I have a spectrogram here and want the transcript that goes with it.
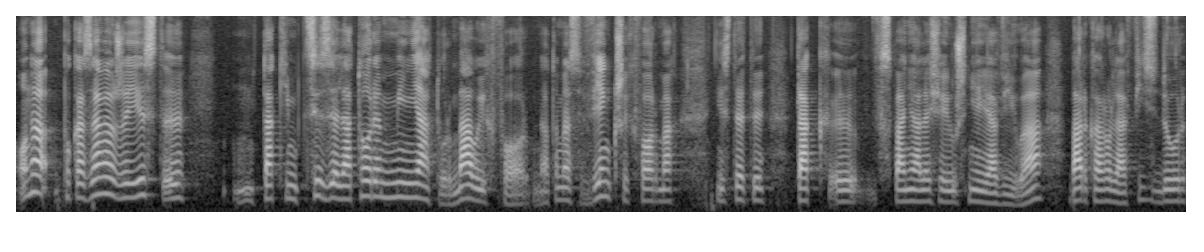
ona pokazała, że jest y, takim cyzelatorem miniatur, małych form. Natomiast w większych formach niestety tak wspaniale się już nie jawiła. Barcarola Fisdur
